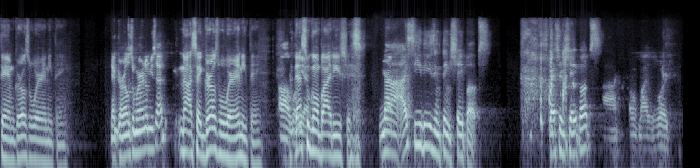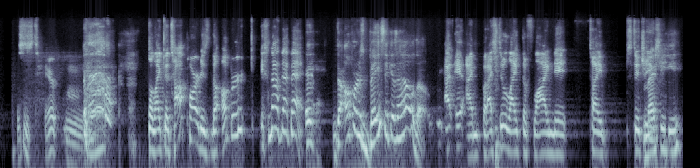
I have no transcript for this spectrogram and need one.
damn, girls will wear anything. that girls are wearing them. You said? No, I said girls will wear anything. Oh, well, That's yeah. who gonna buy these shits. Nah, I see these and think shape ups. Sketcher shape ups. Ah, oh my lord, this is terrible. Hmm. So like the top part is the upper. It's not that bad. It, the upper is basic as hell though. I, I'm, but I still like the fly knit type stitching. Meshy.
